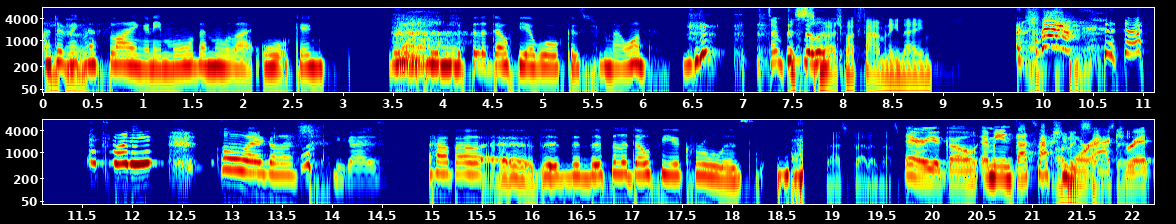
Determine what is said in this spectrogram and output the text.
I don't think Mhm. they're flying anymore. They're more like walking. We're going to call them the Philadelphia Walkers from now on. Don't besmirch my family name. It's funny. Oh my gosh, you guys. How about uh, the, the the Philadelphia Crawlers? That's better. That's better. There you go. I mean, that's actually I'll more accept it. accurate.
